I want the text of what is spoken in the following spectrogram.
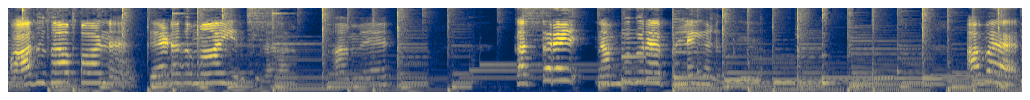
பாதுகாப்பான கேடகமாய் இருக்கிறார் ஆமென். கத்தரை நம்புகிற பிள்ளைகளுக்கு அவர்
